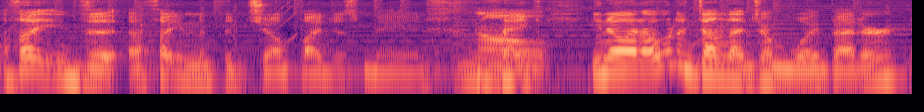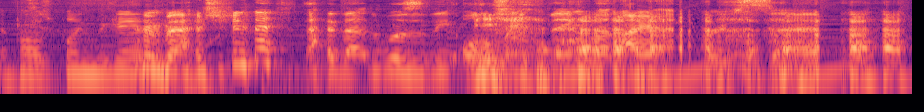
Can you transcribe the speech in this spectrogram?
I thought you. The, I thought you meant the jump I just made. No. Like, you know what? I would have done that jump way better if I was playing the game. Imagine if that, that was the only thing that I ever said.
